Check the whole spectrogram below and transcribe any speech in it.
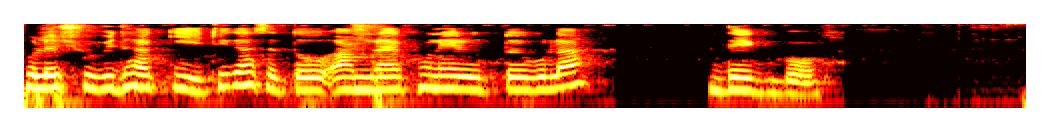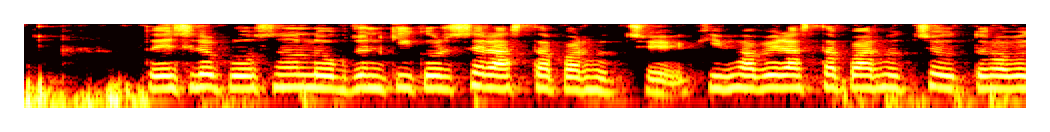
হলে সুবিধা কি, ঠিক আছে? তো আমরা এখন এর উত্তরগুলা দেখব। তো এই ছিল প্রশ্ন, লোকজন কি করছে? রাস্তা পার হচ্ছে। কীভাবে রাস্তা পার হচ্ছে? উত্তর হবে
